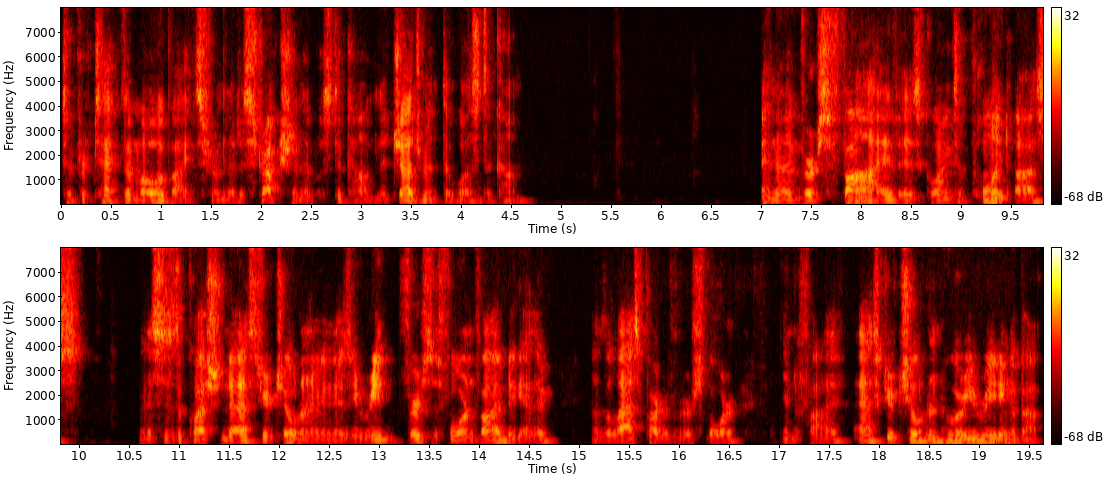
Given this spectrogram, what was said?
to protect the Moabites from the destruction that was to come, the judgment that was to come. And then verse 5 is going to point us and this is the question to ask your children. I mean, as you read verses 4 and 5 together, uh, the last part of verse 4 into 5, ask your children, who are you reading about?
